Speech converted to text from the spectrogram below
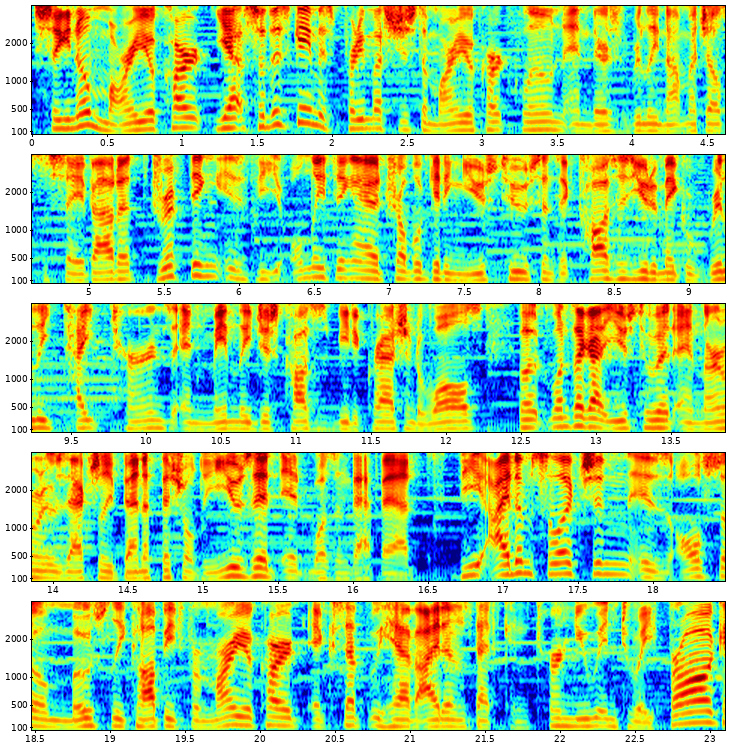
So you know Mario Kart? Yeah, so this game is pretty much just a Mario Kart clone and there's really not much else to say about it. Drifting is the only thing I had trouble getting used to since it causes you to make really tight turns and mainly just causes me to crash into walls, but once I got used to it and learned when it was actually beneficial to use it, it wasn't that bad. The item selection is also mostly copied from Mario Kart, except we have items that can turn you into a frog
